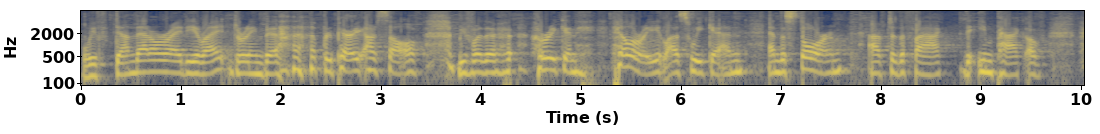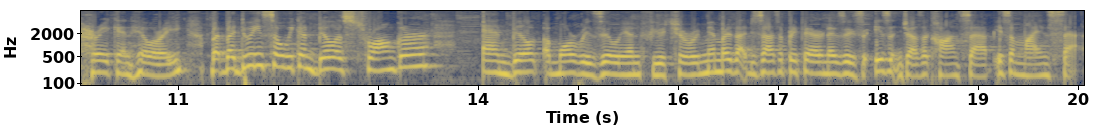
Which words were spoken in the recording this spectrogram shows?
We've done that already, right? During the preparing ourselves before the Hurricane Hilary last weekend and the storm after the fact, the impact of Hurricane Hilary. But by doing so, we can build a stronger and build a more resilient future. Remember that disaster preparedness is, isn't just a concept, it's a mindset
